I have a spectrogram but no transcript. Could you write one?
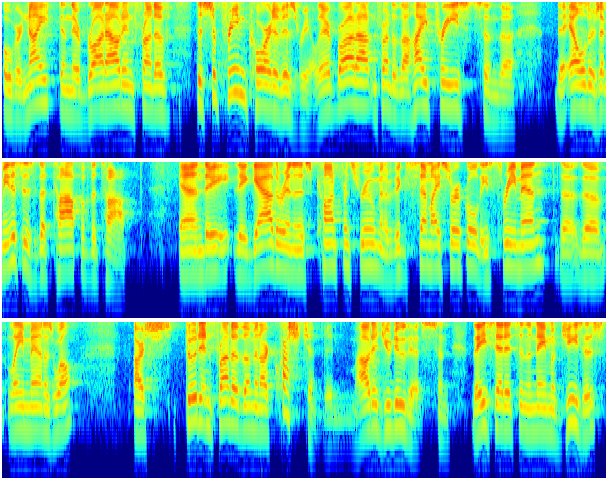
overnight, then they're brought out in front of the Supreme Court of Israel. They're brought out in front of the high priests and the, the elders. I mean, this is the top of the top and they, they gather in this conference room in a big semicircle. These three men, the, the lame man as well, are stood in front of them and are questioned. And how did you do this? And they said it's in the name of Jesus.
